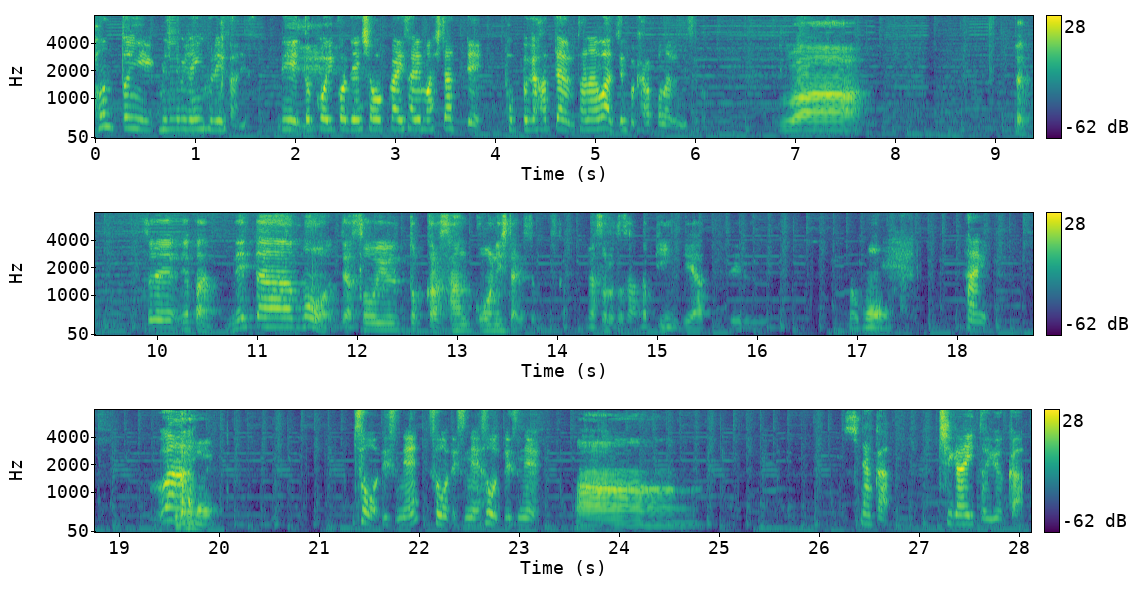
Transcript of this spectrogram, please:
本当にめちゃめちゃインフルエンサーです。ええで「どこ行こう」で紹介されましたってポップが貼ってある棚は全部空っぽになるんですよ。うわー。でそれやっぱネタもじゃあそういうとこから参考にしたりするんですか？今ソルトさんがピンでやってるのも。はい。普わあ段のそうですね。そうですね。そうですね。あなんか違いというか。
